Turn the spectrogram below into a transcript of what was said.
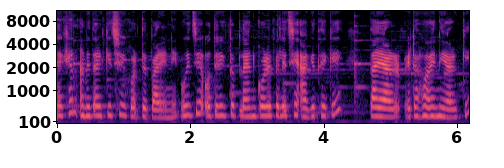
দেখেন, আমি তার কিছুই করতে পারিনি। ওই যে অতিরিক্ত প্ল্যান করে ফেলেছি আগে থেকেই, তাই আর এটা হয়নি আর কি।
